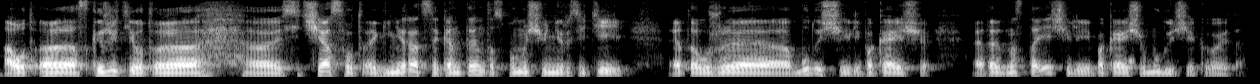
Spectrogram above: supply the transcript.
А вот э, скажите, вот э, э, сейчас вот генерация контента с помощью университетей, это уже будущее или пока еще, это настоящее или пока еще будущее какое-то?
